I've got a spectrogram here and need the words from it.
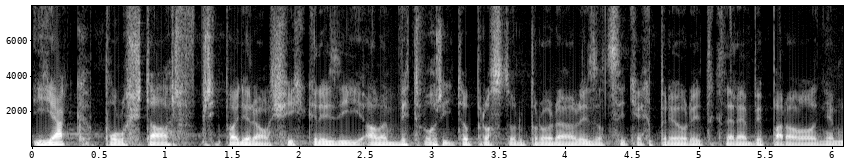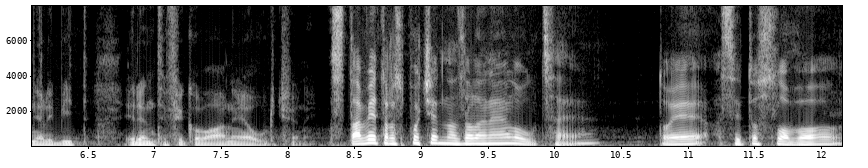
jak polštář v případě dalších krizí, ale vytvoří to prostor pro realizaci těch priorit, které by paralelně měly být identifikovány a určeny. Stavět rozpočet na zelené louce to je asi to slovo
